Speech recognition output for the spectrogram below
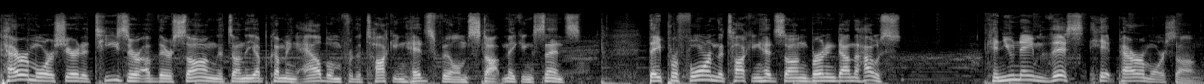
Paramore shared a teaser of their song that's on the upcoming album for the Talking Heads film, Stop Making Sense. They performed the Talking Heads song, Burning Down the House. Can you name this hit Paramore song?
